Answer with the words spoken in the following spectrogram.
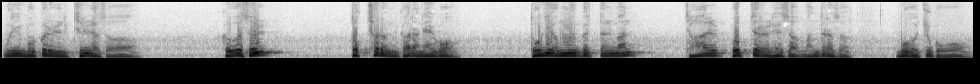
우리 먹거리를 길러서 그것을 독처럼 갈아내고 독이 없는 것들만 잘 법제를 해서 만들어서 먹어주고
